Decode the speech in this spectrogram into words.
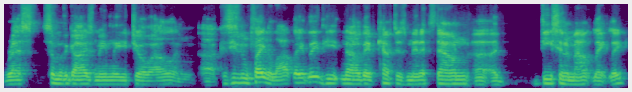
rest some of the guys, mainly Joel, and because he's been playing a lot lately. He now they've kept his minutes down a, a decent amount lately.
